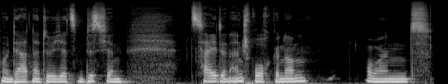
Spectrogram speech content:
und der hat natürlich jetzt ein bisschen Zeit in Anspruch genommen und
